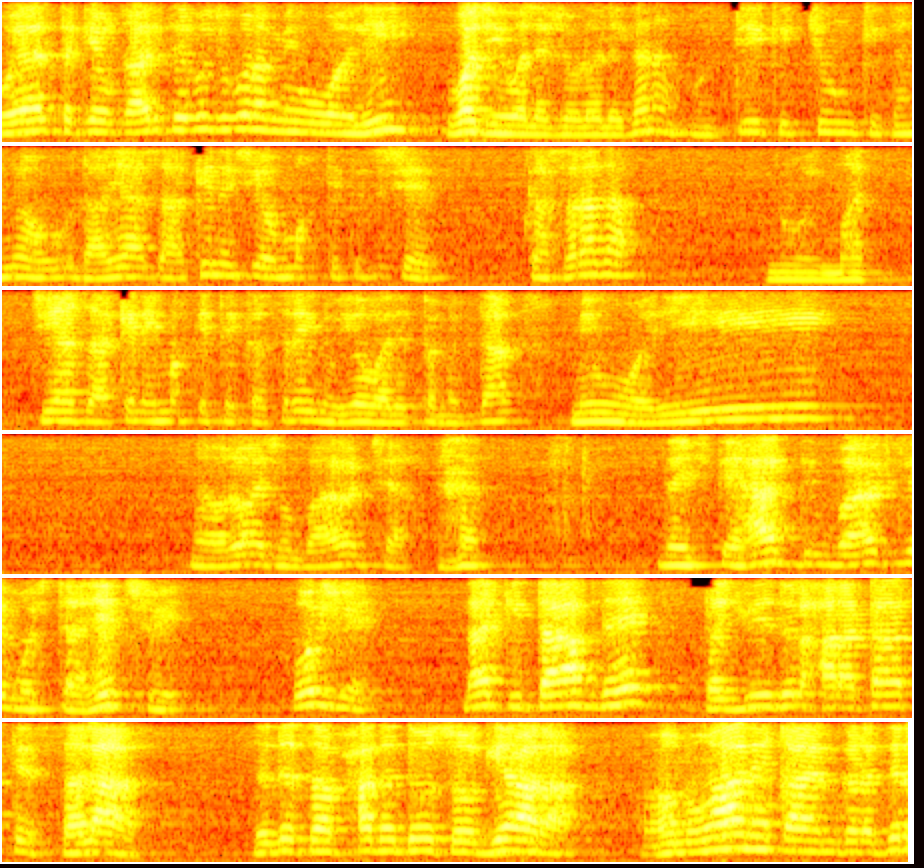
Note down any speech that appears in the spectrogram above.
ویل ته کې یو قاری ته وځي ګورم مې ولي وجه ولا جوړول کنه او دې کې چون کې کنه او دا یا ساکن شي او مخ کې څه شي کسره ده نو مات چې ساکن مخ کې ته کسره نو یو ولې په مقدار مې ولي نو روج مبارک شه د اجتهاد د مبارک شه مجتهد شوي وشوي دا کتاب دی تجوید الحرکات الثلاث د د صفحه د 211 عنوان قائم کړه تر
